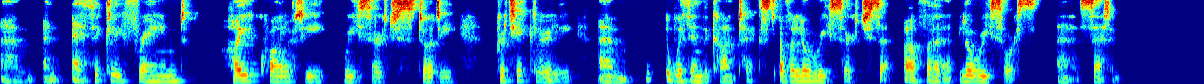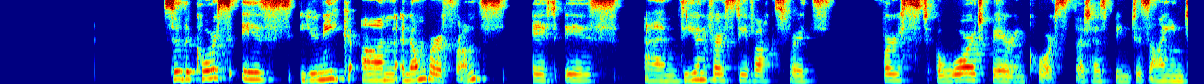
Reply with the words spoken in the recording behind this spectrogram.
um, an ethically framed, high quality research study particularly um, within the context of a low research set of a low resource uh, setting. So the course is unique on a number of fronts. It is um, the University of Oxford's first award bearing course that has been designed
